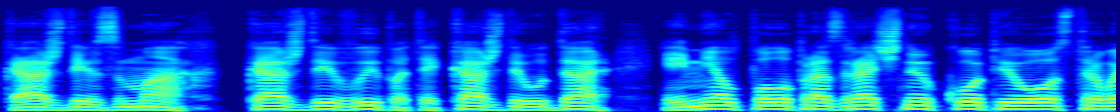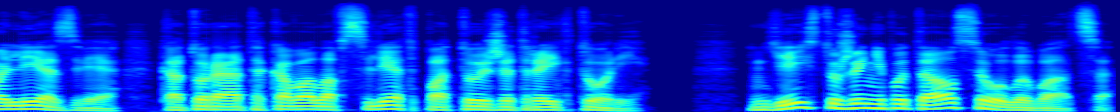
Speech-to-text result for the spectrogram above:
Каждый взмах, каждый выпад и каждый удар имел полупрозрачную копию острого лезвия, которое атаковало вслед по той же траектории. Гейст уже не пытался улыбаться.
